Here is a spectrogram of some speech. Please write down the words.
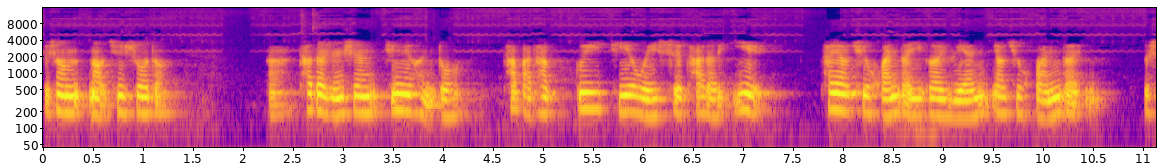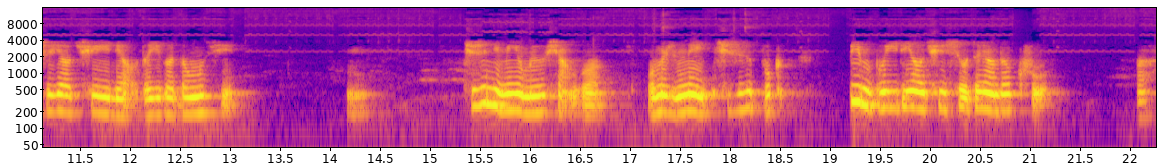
就像老君说的，啊，他的人生经历很多，他把它归结为是他的业。他要去还的一个缘，要去还的，就是要去了的一个东西。嗯，其实你们有没有想过，我们人类其实是不可，并不一定要去受这样的苦啊。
